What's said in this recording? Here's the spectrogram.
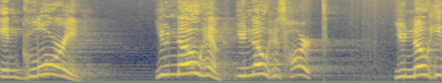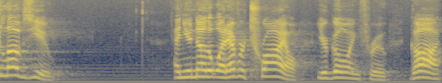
in glory. You know Him, you know His heart, you know He loves you. And you know that whatever trial you're going through, God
